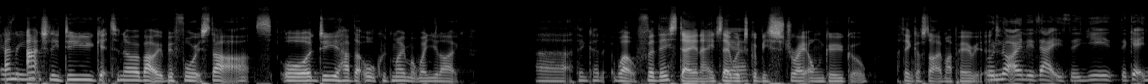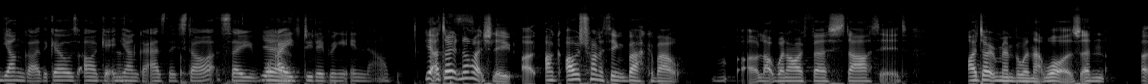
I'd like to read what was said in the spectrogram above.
Every- and actually, do you get to know about it before it starts, or do you have that awkward moment when you're like, uh, I think, I, well, for this day and age, they would Yeah. be straight on Google. I think I've started my period. Well, not only that is the year they're getting younger. The girls are getting younger as they start. So, Yeah. what age do they bring it in now? yeah, I don't know actually. I, I, I was trying to think back about uh, like when I first started. I don't remember when that was, and uh,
